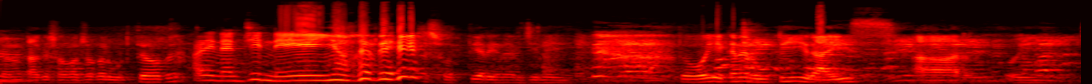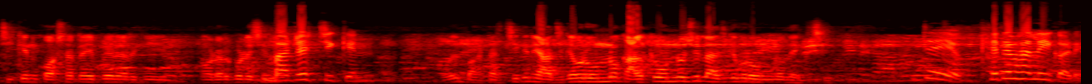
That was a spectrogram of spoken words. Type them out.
কারণ কালকে সকাল সকাল উঠতে হবে। আর এনার্জি নেই আমাদের। সত্যি আর এনার্জি নেই। তো ওই এখানে রুটি রাইস আর ওই চিকেন কষা টাইপের আর কি অর্ডার করেছিলাম। বাটার চিকেন ওই বাটার চিকেন আজকে আবার অন্য কালকে অন্য ছিল আজকে আবার অন্য দেখছি। যাই হোক খেতে ভালোই করে।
